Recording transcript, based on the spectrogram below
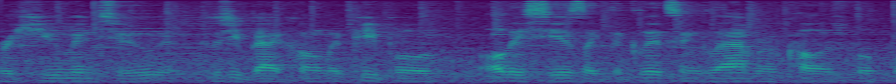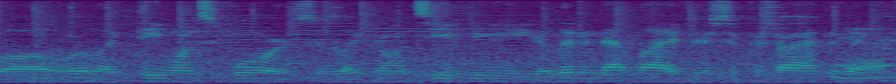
we're human too, especially back home. Like people, all they see is like the glitz and glamour of college football or like D1 sports. It's like you're on TV, you're living that life, you're a superstar athlete. Yeah.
